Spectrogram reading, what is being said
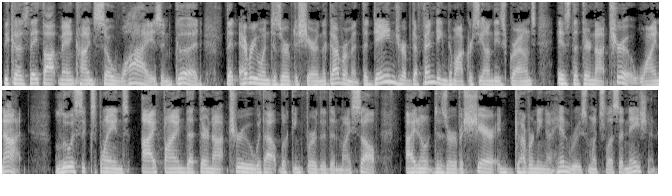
because they thought mankind so wise and good that everyone deserved a share in the government. The danger of defending democracy on these grounds is that they're not true. Why not? Lewis explains, I find that they're not true without looking further than myself. I don't deserve a share in governing a hen roost, much less a nation.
